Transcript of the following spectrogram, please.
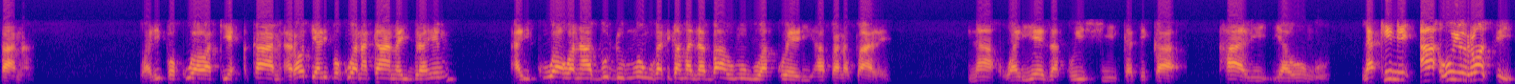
sana walipokuwa wakikaa Roti alipokuwa nakaa na Ibrahimu alikuwa wanaabudu Mungu katika madhabahu Mungu wa kweli hapa na pale. Na waliweza kuishi katika hali ya ungu lakini a, huyu Roti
